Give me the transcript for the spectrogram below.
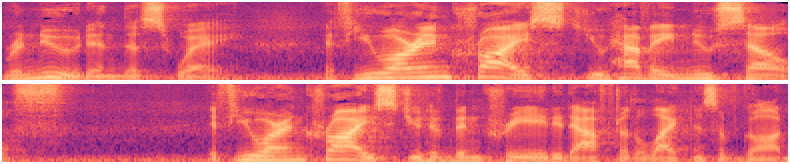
renewed in this way. If you are in Christ, you have a new self. If you are in Christ, you have been created after the likeness of God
